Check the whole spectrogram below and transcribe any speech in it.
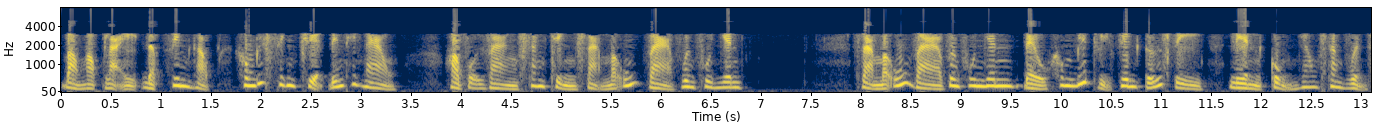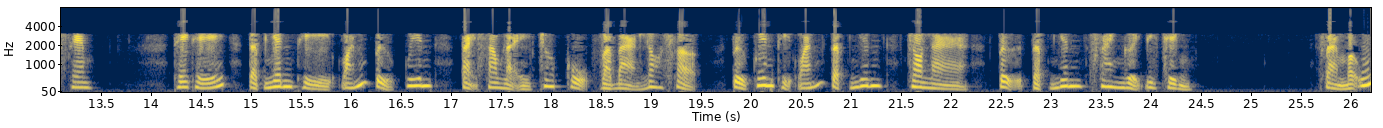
Bảo Ngọc lại đập viên ngọc, không biết sinh chuyện đến thế nào. Họ vội vàng sang trình giả mẫu và vương phu nhân. Giả mẫu và vương phu nhân đều không biết vị viên cớ gì, liền cùng nhau sang vườn xem. Thế thế, tập nhân thì oán tử quyên, tại sao lại cho cụ và bà lo sợ, tử quyên thì oán tập nhân cho là tự tập nhân sai người đi trình. Giả mẫu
